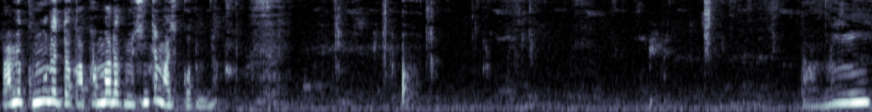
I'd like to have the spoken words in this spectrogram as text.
라면 국물에다가 밥 말아두면 진짜 맛있거든요. 그다음에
